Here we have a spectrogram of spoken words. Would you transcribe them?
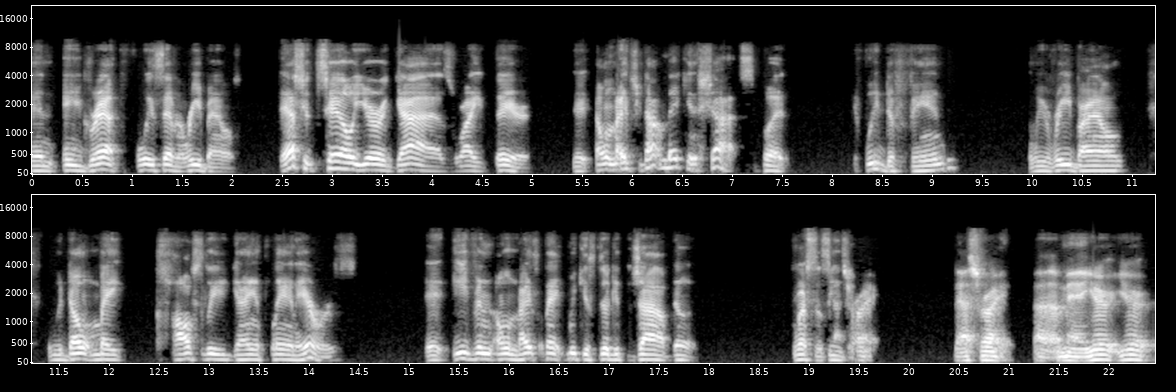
And and you grabbed 47 rebounds. That should tell your guys right there that on nights you're not making shots. But if we defend, we rebound, we don't make costly game plan errors, it, even on nights like that, we can still get the job done. The rest of the season. That's right. That's right. Uh, man, you're you're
